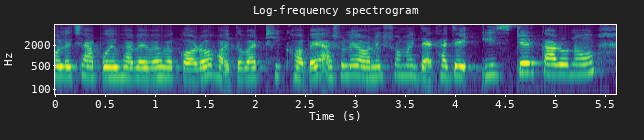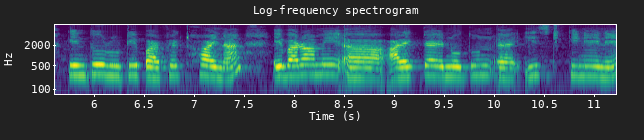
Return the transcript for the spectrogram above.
বলেছে, আপু, এভাবে এভাবে করো হয়তো বা ঠিক হবে। আসলে অনেক সময় দেখা যায় ইস্টের কারণেও কিন্তু রুটি পারফেক্ট হয় না। এবারও আমি আরেকটা নতুন ইস্ট কিনে এনে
